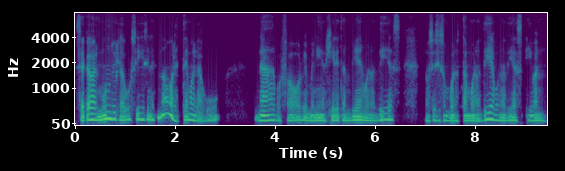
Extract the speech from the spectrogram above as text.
Se acaba el mundo y la U sigue sin... No molestemos a la U. Nada, por favor, bienvenido Jere también, buenos días. No sé si son buenos, tan buenos días. Buenos días, Iván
